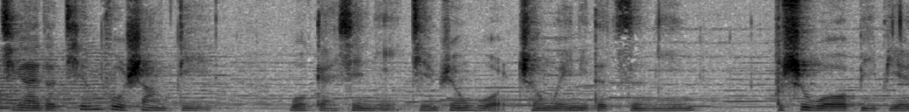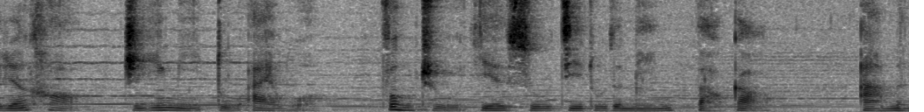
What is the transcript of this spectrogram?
亲爱的天父上帝，我感谢你拣选我成为你的子民，不是我比别人好。只因你独爱我，奉主耶稣基督的名祷告，阿门。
